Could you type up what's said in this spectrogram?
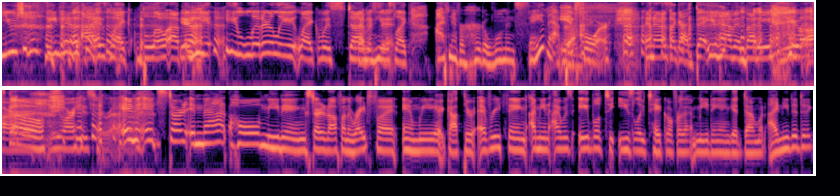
you should have seen his eyes like blow up. Yeah. And he, he literally like was stunned was and he it. was like, I've never heard a woman say that Yeah. before. and I was like, I bet you haven't, buddy. You Let's are, go You are his hero. and it started and that whole meeting started off on the right foot and we got through everything i mean i was able to easily take over that meeting and get done what i needed to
